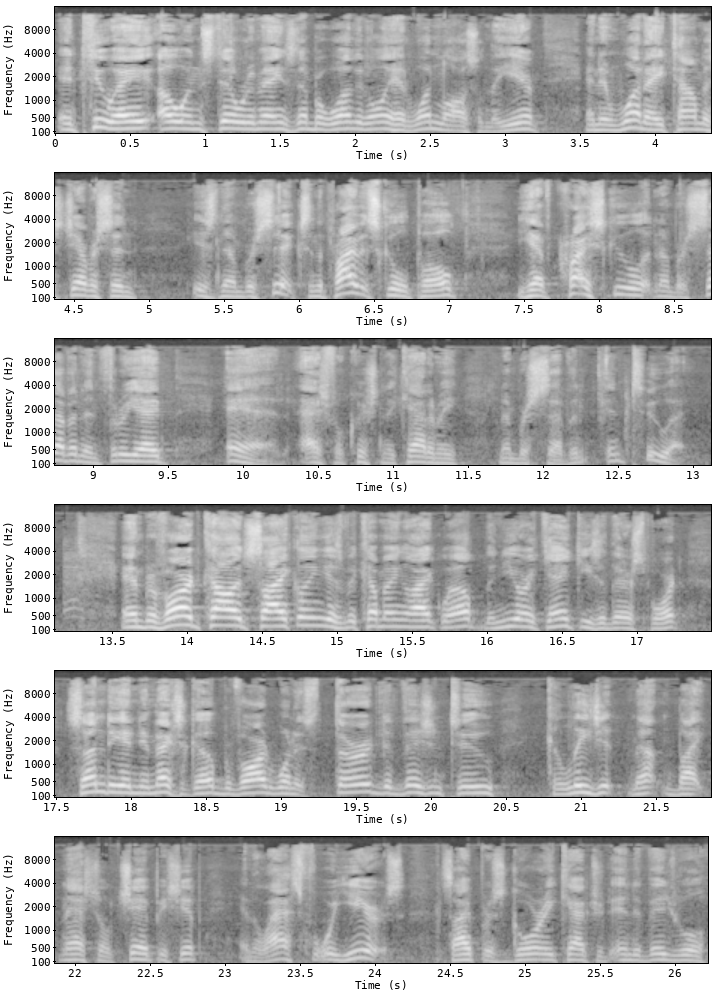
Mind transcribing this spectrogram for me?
In 2A, Owen still remains number one. They've only had one loss on the year. And in 1A, Thomas Jefferson is number six. In the private school poll, you have Christ School at number seven in 3A and Asheville Christian Academy number seven in 2A. And Brevard College Cycling is becoming like, well, the New York Yankees of their sport. Sunday in New Mexico, Brevard won its third Division II Collegiate Mountain Bike National Championship in the last four years. Cypress Gorry captured individual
